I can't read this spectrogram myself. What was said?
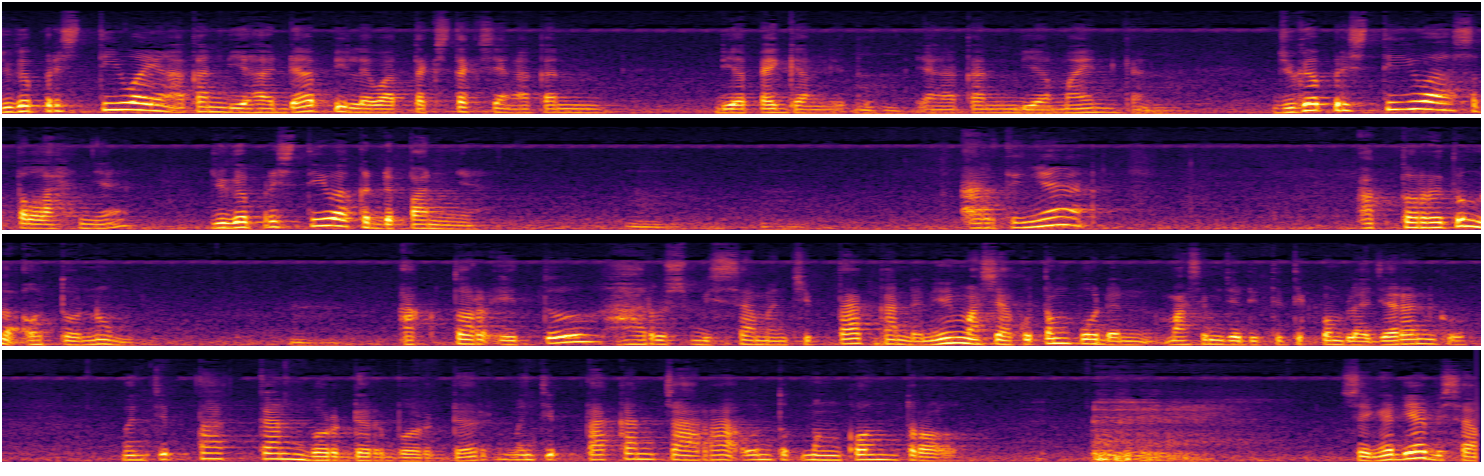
juga peristiwa yang akan dihadapi lewat teks-teks yang akan dia pegang gitu yang akan dia mainkan. Juga peristiwa setelahnya juga peristiwa ke depannya artinya aktor itu nggak otonom. Aktor itu harus bisa menciptakan dan ini masih aku tempuh dan masih menjadi titik pembelajaranku. Menciptakan border-border menciptakan cara untuk mengkontrol sehingga dia bisa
